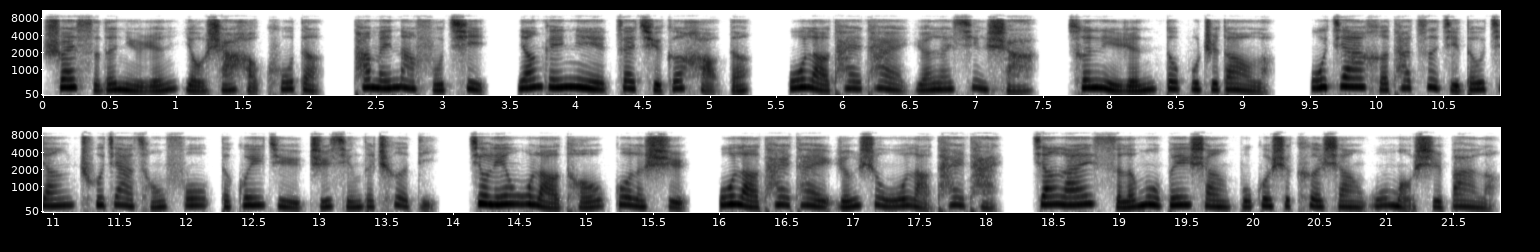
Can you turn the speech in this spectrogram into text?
摔死的女人有啥好哭的？她没那福气，娘给你再娶个好的。”吴老太太原来姓啥，村里人都不知道了。吴家和他自己都将出嫁从夫的规矩执行的彻底，就连吴老头过了世，吴老太太仍是吴老太太，将来死了墓碑上不过是刻上吴某氏罢了。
